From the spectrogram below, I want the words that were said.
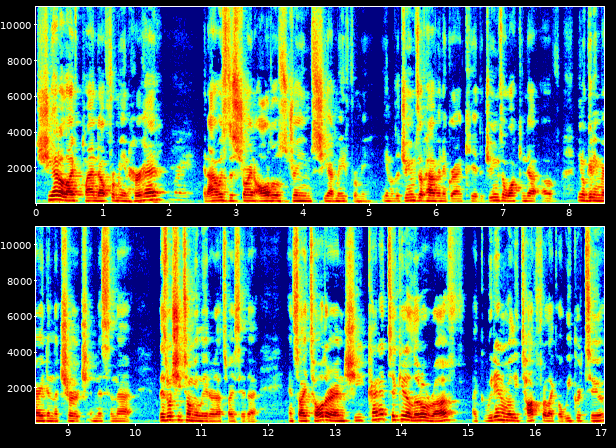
she had a life planned out for me in her head, Right. and I was destroying all those dreams she had made for me. You know, the dreams of having a grandkid, the dreams of walking down, of you know, getting married in the church and this and that. This is what she told me later. That's why I say that. And so I told her, and she kind of took it a little rough. Like we didn't really talk for like a week or two.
